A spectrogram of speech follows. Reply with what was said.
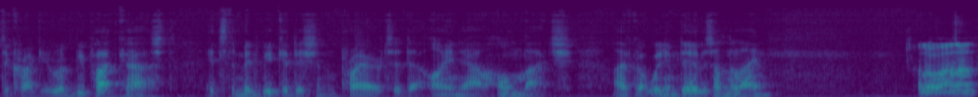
the Craggy Rugby Podcast. It's the midweek edition prior to the Oyonnax home match. I've got William Davis on the line. Hello, Alan.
